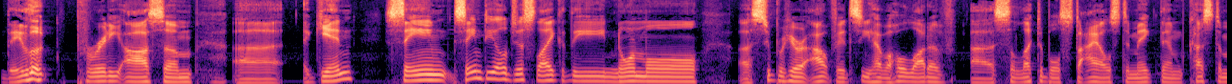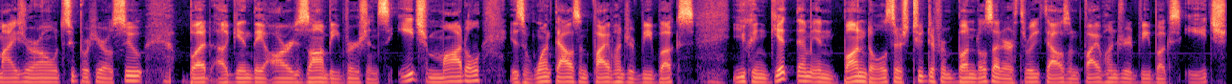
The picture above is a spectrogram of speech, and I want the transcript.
they look pretty awesome. Uh, again, same same deal, just like the normal uh, superhero outfits, you have a whole lot of uh, selectable styles to make them customize your own superhero suit. But again, they are zombie versions. Each model is 1,500 V bucks. You can get them in bundles. There's two different bundles that are 3,500 V bucks each.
